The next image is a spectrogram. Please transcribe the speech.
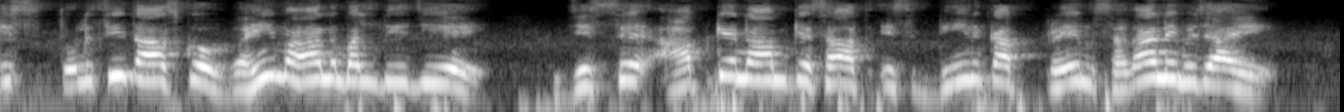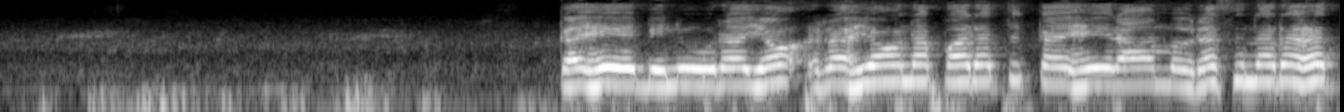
इस तुलसीदास को वही महान बल दीजिए, जिससे आपके नाम के साथ इस दीन का प्रेम सदा निभ जाए कहे बिनु रहो न परत, कहे राम रस न रहत।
